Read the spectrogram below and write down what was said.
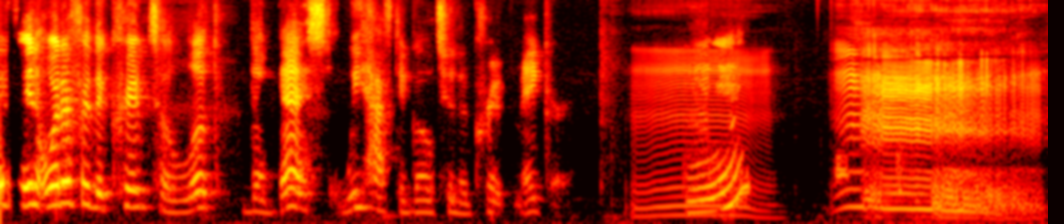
if in order for the crib to look the best, we have to go to the crib maker. Mm. Mm.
